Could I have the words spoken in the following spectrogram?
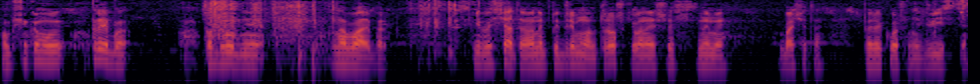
В общем, кому треба подробніше на Viber. Скілищата, вони під ремонт. Трошки вони щось з ними, бачите, перекошені. 200.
